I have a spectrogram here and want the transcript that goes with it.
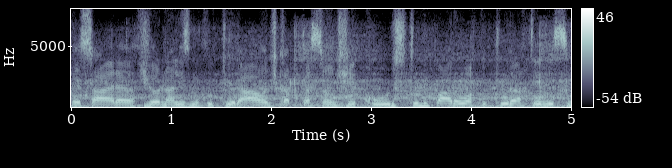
dessa área de jornalismo cultural, de captação de recursos, tudo parou, a cultura teve esse,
